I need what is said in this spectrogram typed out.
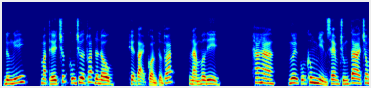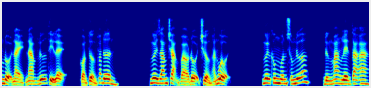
Đừng nghĩ, mặt thế trước cũng chưa thoát đơn đâu, hiện tại còn tưởng thoát, nằm mơ đi. Ha ha, ngươi cũng không nhìn xem chúng ta trong đội này nam nữ tỷ lệ, còn tưởng thoát đơn. Ngươi dám chạm vào đội trưởng hắn muội. Ngươi không muốn sống nữa, đừng mang lên ta a.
